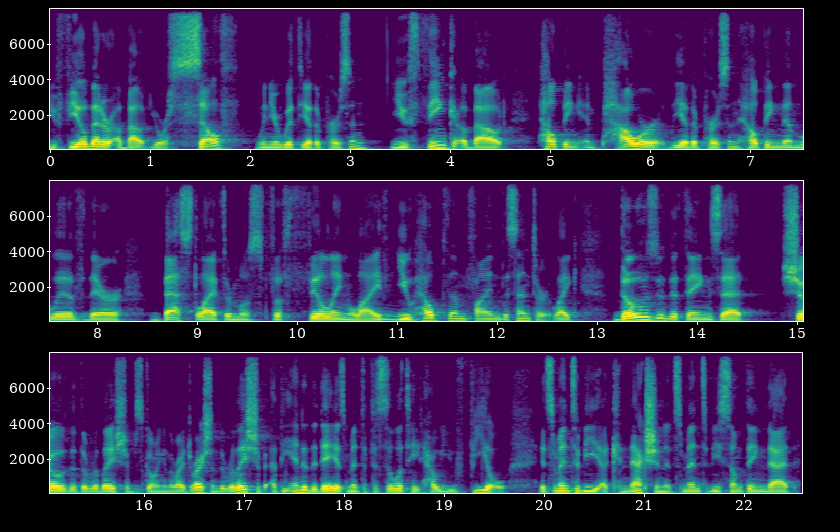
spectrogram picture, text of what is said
You feel better about yourself when you're with the other person. You think about helping empower the other person, helping them live their best life, their most fulfilling life. Mm-hmm. You help them find the center. Like those are the things that show that the relationship is going in the right direction. The relationship at the end of the day is meant to facilitate how you feel. It's meant to be a connection. It's meant to be something that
